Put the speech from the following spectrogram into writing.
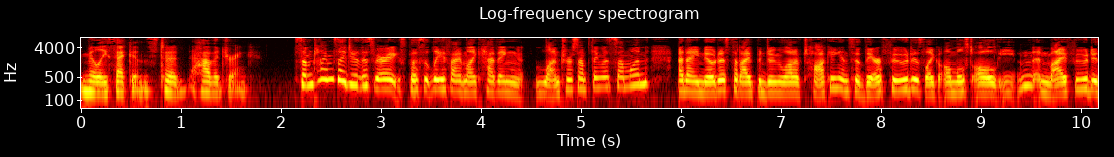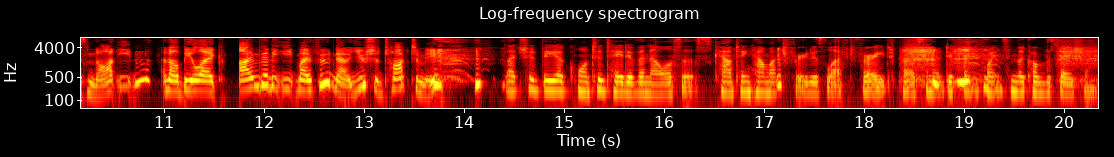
milliseconds to have a drink. Sometimes I do this very explicitly if I'm like having lunch or something with someone and I notice that I've been doing a lot of talking and so their food is like almost all eaten and my food is not eaten. And I'll be like, I'm going to eat my food now. You should talk to me. that should be a quantitative analysis, counting how much food is left for each person at different points in the conversation.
